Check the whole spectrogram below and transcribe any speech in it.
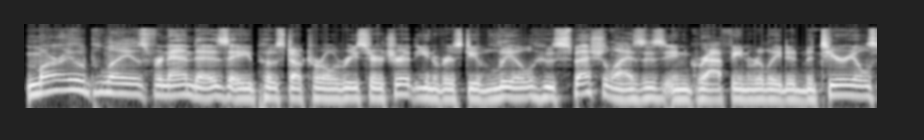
Mario Pelaez Fernandez, a postdoctoral researcher at the University of Lille who specializes in graphene related materials,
